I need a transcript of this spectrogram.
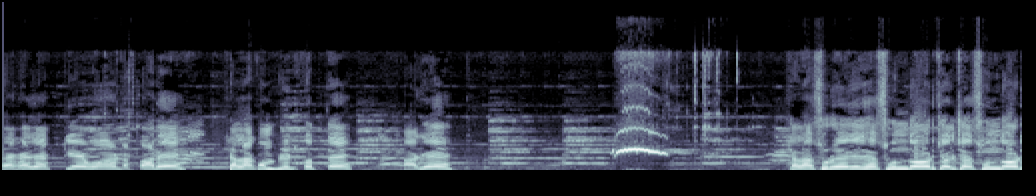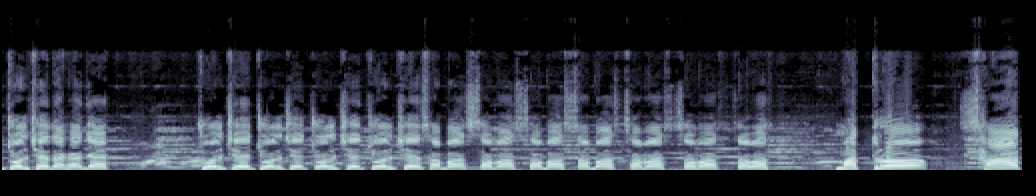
দেখা যাক কে পারে খেলা কমপ্লিট করতে। আগে খেলা শুরু হয়ে গেছে। সুন্দর চলছে সুন্দর চলছে, দেখা যাক। চলছে চলছে চলছে চলছে, সাবাস সাবাস সাবাস সাবাস সাবাস সাবাস সাবাস। মাত্র সাত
